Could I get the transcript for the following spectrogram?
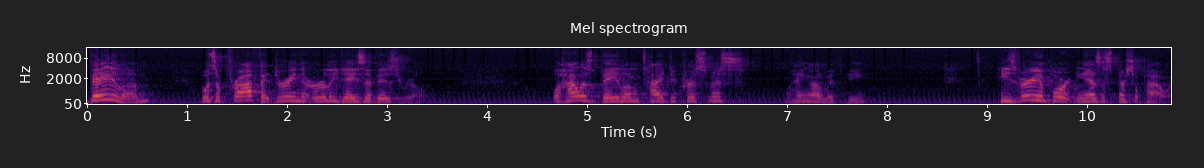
Balaam was a prophet during the early days of Israel. Well, how is Balaam tied to Christmas? Well, hang on with me. He's very important. He has a special power.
